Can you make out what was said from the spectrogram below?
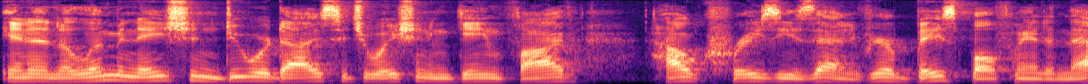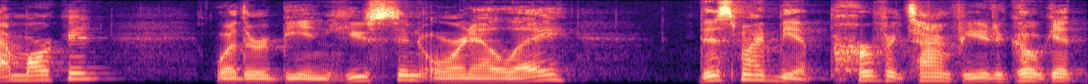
in an elimination do or die situation in game five, how crazy is that? And if you're a baseball fan in that market, whether it be in Houston or in LA, this might be a perfect time for you to go get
